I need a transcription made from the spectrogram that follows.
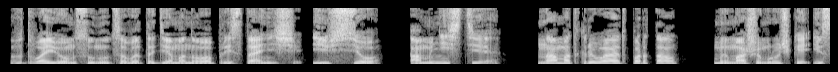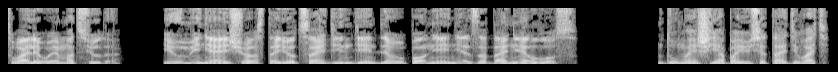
вдвоем сунуться в это демоново пристанище, и все. Амнистия. Нам открывают портал, мы машем ручкой и сваливаем отсюда. И у меня еще остается один день для выполнения задания ЛОС. «Думаешь, я боюсь это одевать?»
